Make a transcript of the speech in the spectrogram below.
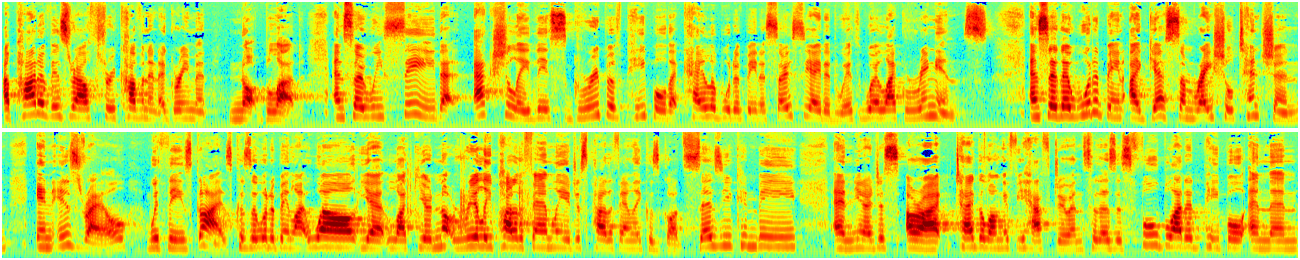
A part of Israel through covenant agreement, not blood. And so we see that actually this group of people that Caleb would have been associated with were like ring ins. And so there would have been, I guess, some racial tension in Israel with these guys because it would have been like, well, yeah, like you're not really part of the family, you're just part of the family because God says you can be. And, you know, just, all right, tag along if you have to. And so there's this full blooded people and then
